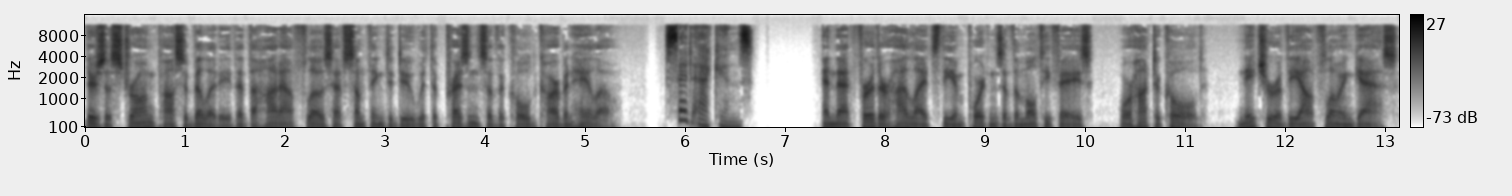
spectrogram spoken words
there's a strong possibility that the hot outflows have something to do with the presence of the cold carbon halo. said Akins. And that further highlights the importance of the multiphase, or hot to cold, nature of the outflowing gas.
